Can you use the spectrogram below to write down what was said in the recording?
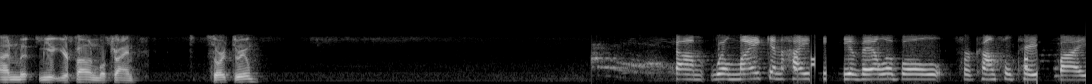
unmute your phone. We'll try and sort through. Um, will Mike and Heidi be available for consultation by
